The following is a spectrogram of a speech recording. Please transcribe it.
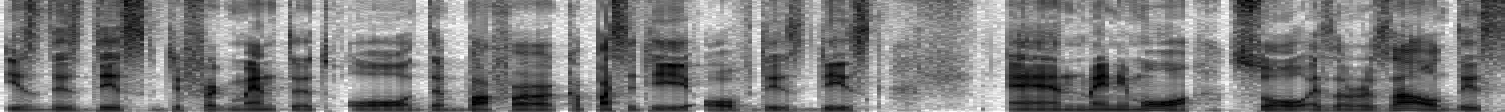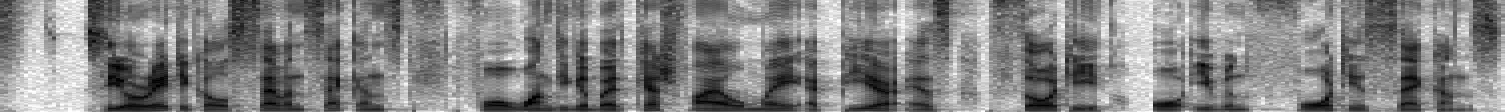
is this disk defragmented or the buffer capacity of this disk and many more. So as a result, this theoretical 7 seconds for 1 gigabyte cache file may appear as 30 or even 40 seconds.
